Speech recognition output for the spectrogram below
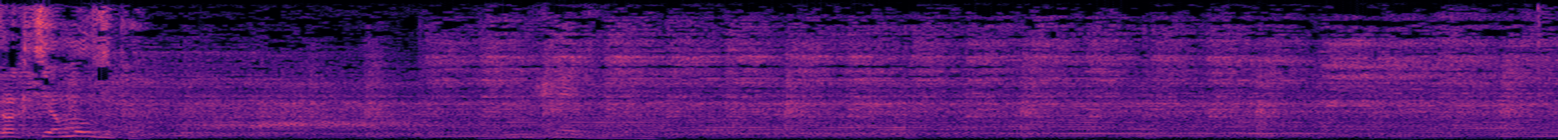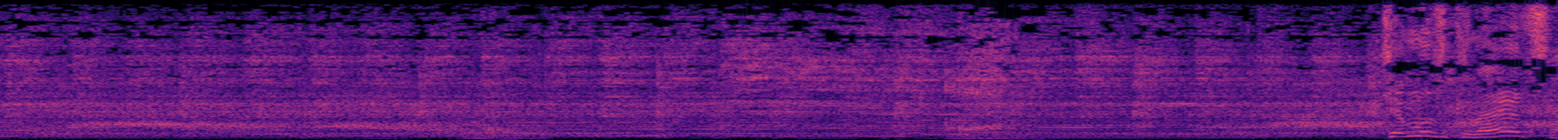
Как тебе музыка? Тебе музыка нравится?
